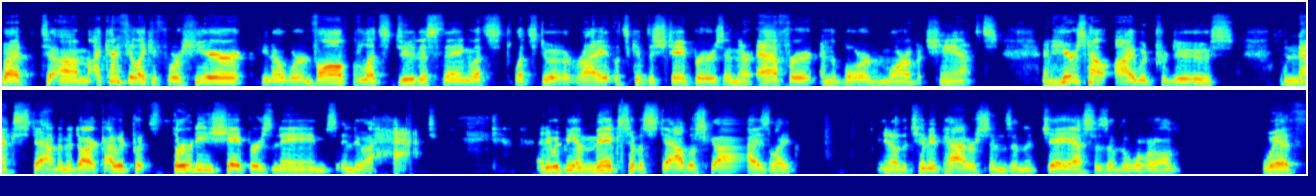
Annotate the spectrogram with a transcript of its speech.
But um, I kind of feel like if we're here, you know, we're involved. Let's do this thing. Let's let's do it right. Let's give the shapers and their effort and the board more of a chance. And here's how I would produce the next stab in the dark. I would put 30 shapers' names into a hat. And it would be a mix of established guys like, you know, the Timmy Pattersons and the JSs of the world with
